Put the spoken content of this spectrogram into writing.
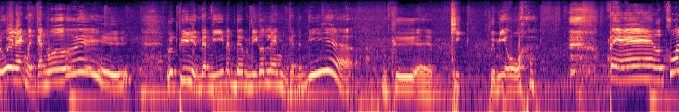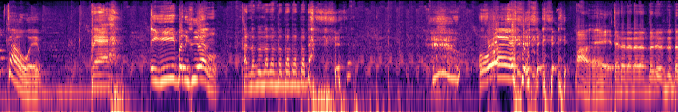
รู้ไอ้แรงเหมือนกันเว้ยรุ่นพี่เห็นแบบนี้เดิมๆแบบนี้ก็แรงเหมือนกันนะเนี่ยมันคือเอ่อคิกหรือมีโอแปรรถโคตรเก่าเอ้แปรอีบันเครื่องปันปันปันปันปันปันปันปันโอ้ยป่าเอ้แต่แต่แต่แต่แต่แต่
